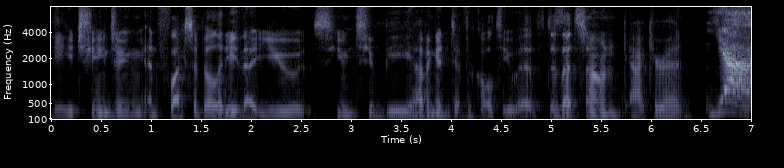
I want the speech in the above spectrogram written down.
the changing and flexibility that you seem to be having a difficulty with. Does that sound accurate? Yeah,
